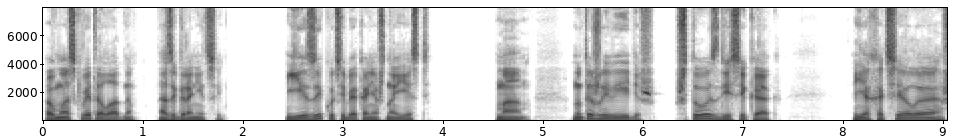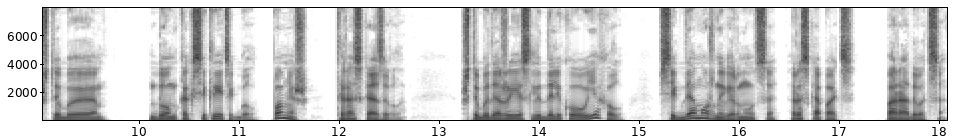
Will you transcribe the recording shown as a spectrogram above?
В Москве-то ладно, а за границей? Язык у тебя, конечно, есть. Мам, ну ты же видишь, что здесь и как. Я хотела, чтобы дом как секретик был, помнишь? Ты рассказывала. Чтобы даже если далеко уехал, всегда можно вернуться, раскопать, порадоваться.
